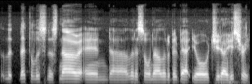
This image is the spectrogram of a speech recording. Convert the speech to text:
let, let the listeners know and uh, let us all know a little bit about your judo history.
